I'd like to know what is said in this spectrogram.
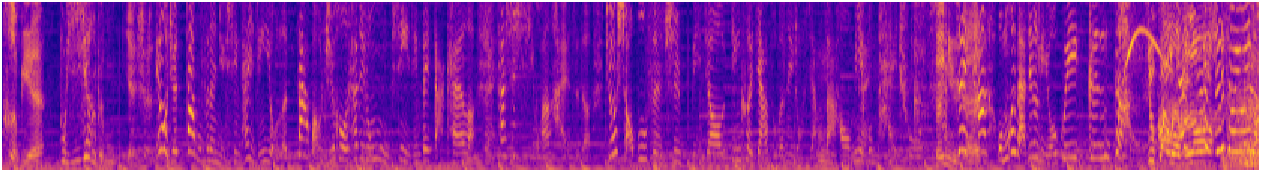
特别不一样的眼神因。为我觉得大部分的女性，她已经有了大宝之后，她这种母性已经被打开了对，她是喜欢孩子的，只有少部分是比较丁克家族的那种想法嗯哈，我们也不排除。所以女人所以她我们会把这个理由归根的，又怪我们喽。是就因为老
